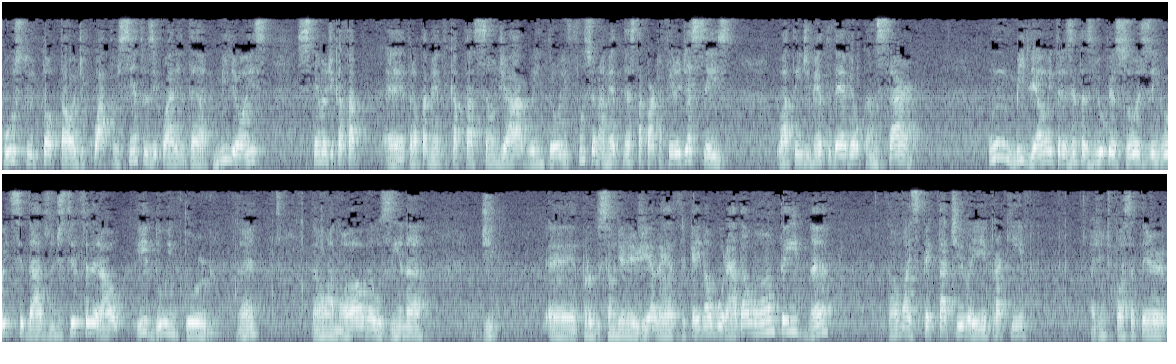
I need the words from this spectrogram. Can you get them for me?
custo total de 440 milhões, sistema de é, tratamento e captação de água entrou em funcionamento nesta quarta-feira, dia 6. O atendimento deve alcançar 1 milhão e 300 mil pessoas em oito cidades do Distrito Federal e do entorno. Né? Então, a nova usina de é, produção de energia elétrica inaugurada ontem. Né? Então, uma expectativa aí para que a gente possa ter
